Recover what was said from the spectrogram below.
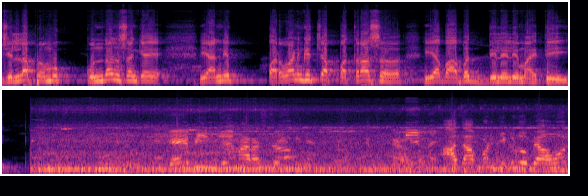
जिल्हा प्रमुख कुंदन संघे यांनी परवानगीच्या पत्रासह याबाबत दिलेली माहिती. जय भीम जय महाराष्ट्र. आज आपण जिकडे उभे आहोत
